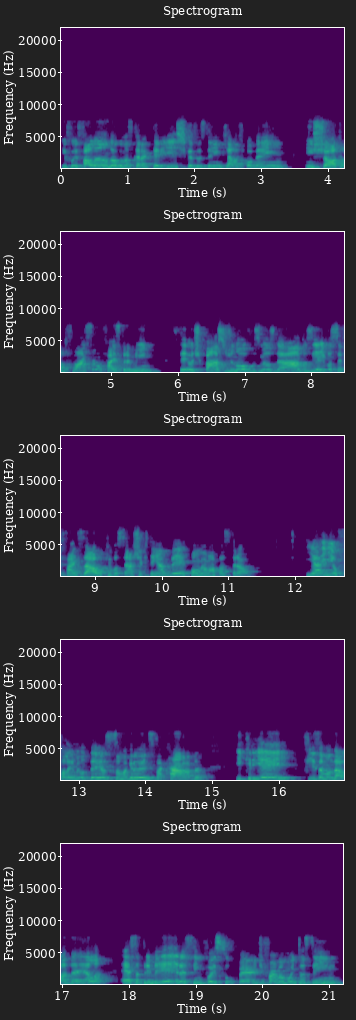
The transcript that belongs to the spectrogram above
e fui falando algumas características assim que ela ficou bem em choque, ela falou: "Ah, você não faz para mim? Eu te passo de novo os meus dados e aí você faz algo que você acha que tem a ver com o meu mapa astral". E aí eu falei: "Meu Deus, isso é uma grande sacada" e criei, fiz a mandala dela. Essa primeira, assim, foi super de forma muito assim.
